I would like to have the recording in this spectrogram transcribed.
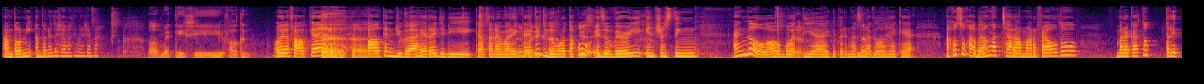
Anthony, Anthony itu siapa sih? Mana siapa? oh Mackie si Falcon Oh ya Falcon, Falcon juga akhirnya jadi Captain America. Captain Itu juga menurut aku Yes, is a very interesting angle loh buat dia gitu dengan struggle-nya kayak. Aku suka banget cara Marvel tuh mereka tuh treat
